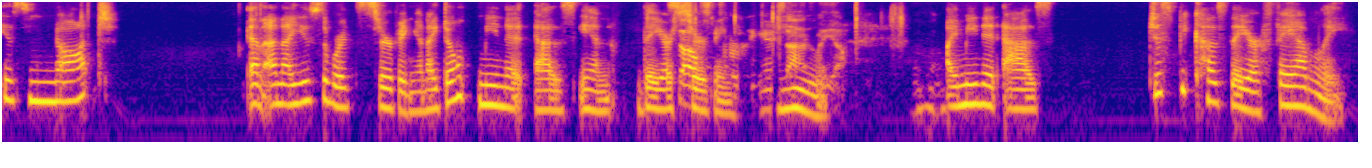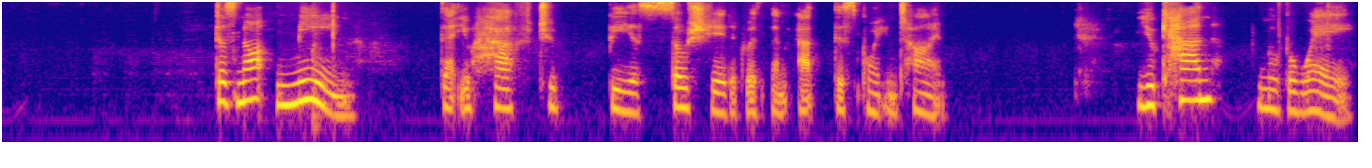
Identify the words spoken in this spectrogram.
is not and and I use the word serving and I don't mean it as in they are serving exactly, you. Yeah. Mm-hmm. I mean it as just because they are family does not mean that you have to be associated with them at this point in time. You can move away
